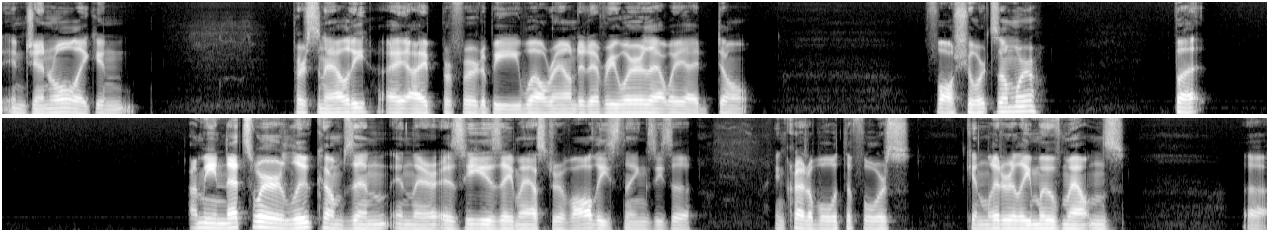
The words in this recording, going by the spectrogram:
in general, like in personality. I I prefer to be well-rounded everywhere. That way I don't fall short somewhere. But I mean, that's where Luke comes in in there is he is a master of all these things. He's a incredible with the force, can literally move mountains. Uh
